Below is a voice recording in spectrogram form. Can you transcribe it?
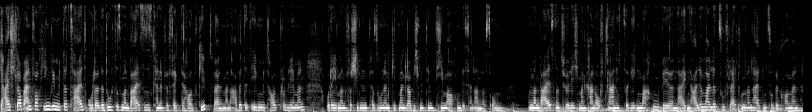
ja, ich glaube einfach irgendwie mit der Zeit oder dadurch, dass man weiß, dass es keine perfekte Haut gibt, weil man arbeitet eben mit Hautproblemen oder eben an verschiedenen Personen, geht man, glaube ich, mit dem Thema auch ein bisschen anders um. Und man weiß natürlich, man kann oft gar nichts dagegen machen. Wir neigen alle mal dazu, vielleicht Unreinheiten zu bekommen.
